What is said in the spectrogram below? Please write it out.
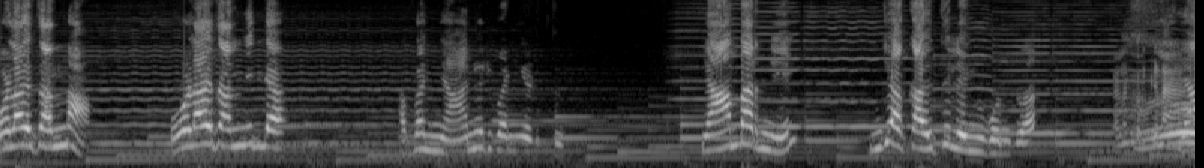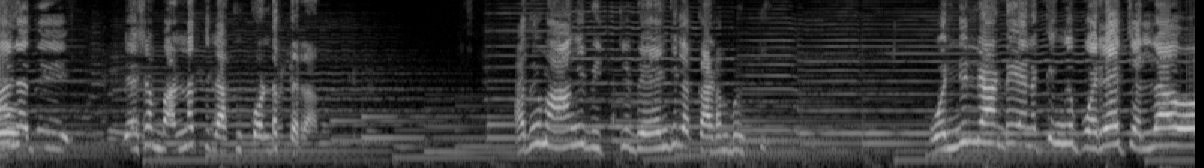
ഓളത് തന്നാ? ഓളത് തന്നില്ല. അപ്പൊ ഞാനൊരു പണിയെടുത്തു. ഞാൻ പറഞ്ഞ് ഇഞ്ചി ആ കഴുത്തിലെങ്ങ് കൊണ്ടുവാ. ഞാനത് ലേശം വണ്ണത്തിലാക്കി കൊണ്ടത്തരാം. അത് വാങ്ങി വിറ്റ് ബാങ്കിലെ കടം വീട്ടി. ഒന്നില്ലാണ്ട് എനക്കിങ്ങ് പൊരേ ചെല്ലാവോ?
